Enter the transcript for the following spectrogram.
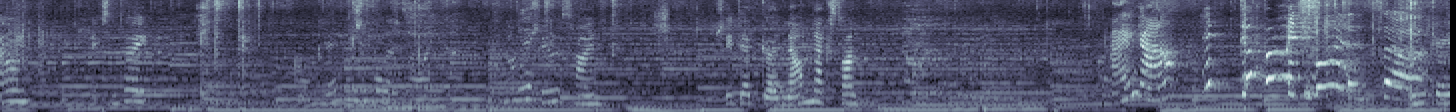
down. Nice and tight. Okay. She probably doesn't like that. No, she was fine. She did good. Now next one. I know. It's different ones. Okay,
